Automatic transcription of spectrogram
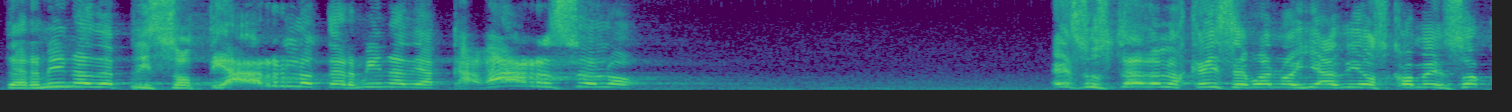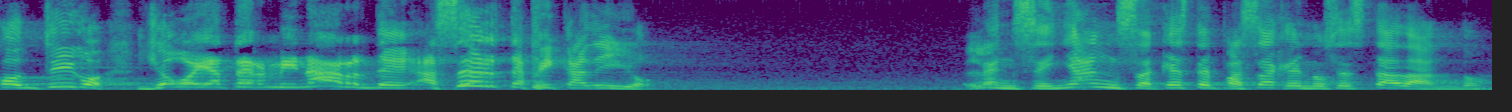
Termina de pisotearlo, termina de acabárselo. Es usted de los que dice, bueno, ya Dios comenzó contigo, yo voy a terminar de hacerte picadillo. La enseñanza que este pasaje nos está dando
